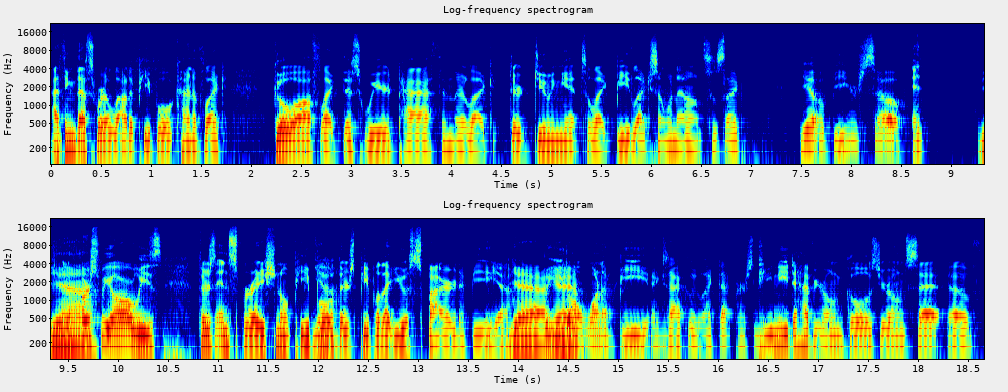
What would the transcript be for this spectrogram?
i think that's where a lot of people kind of like go off like this weird path and they're like they're doing it to like be like someone else it's like yo be yourself And- Yeah. and of course we always there's inspirational people Yeah. there's people that you aspire to be yeah, yeah. but yeah. you don't want to be exactly like that person. You need to have your own goals, your own set of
